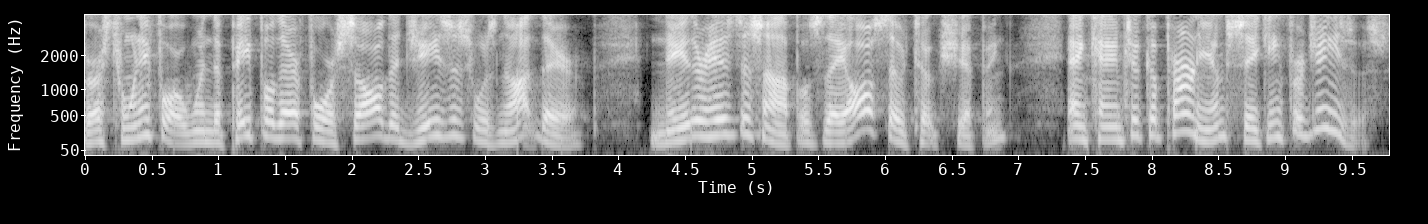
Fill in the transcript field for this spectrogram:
Verse 24, when the people therefore saw that Jesus was not there, neither his disciples, they also took shipping and came to Capernaum seeking for Jesus.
